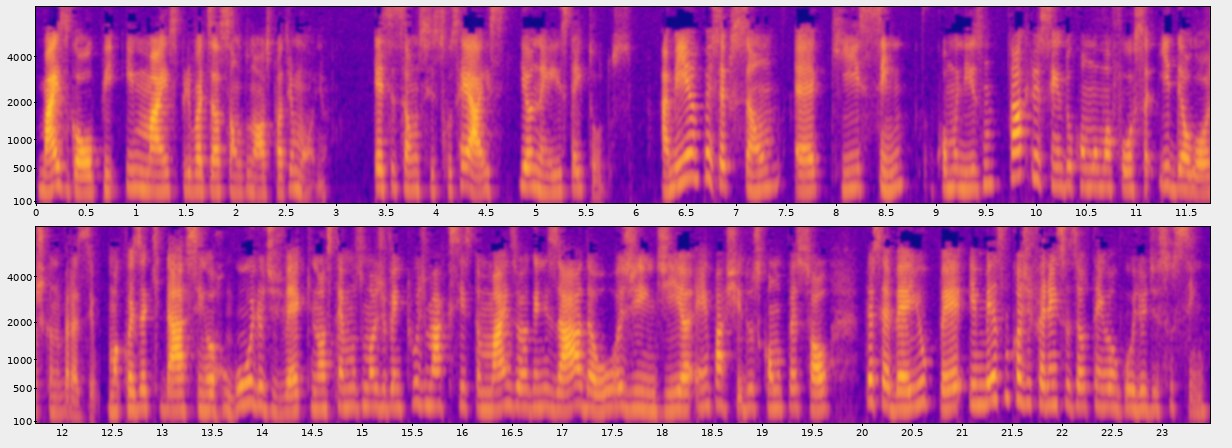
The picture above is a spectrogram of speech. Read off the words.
mais golpe e mais privatização do nosso patrimônio. Esses são os riscos reais e eu nem listei todos. A minha percepção é que sim, comunismo está crescendo como uma força ideológica no Brasil. Uma coisa que dá assim orgulho de ver que nós temos uma juventude marxista mais organizada hoje em dia em partidos como o PSOL, PCB e UP, e mesmo com as diferenças eu tenho orgulho disso sim.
